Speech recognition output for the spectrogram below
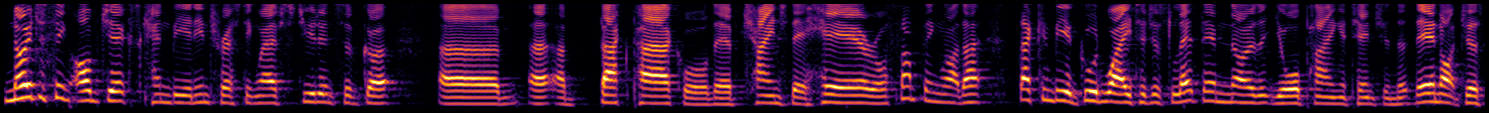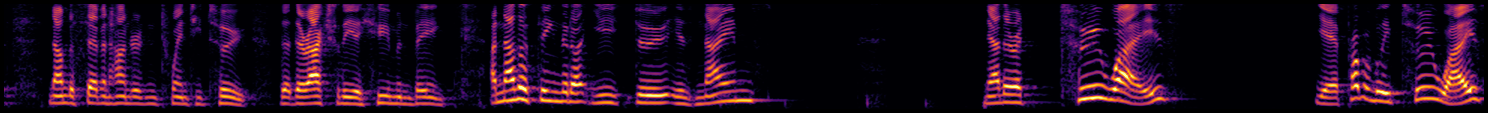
noticing objects can be an interesting way. If students have got um, a, a, backpack or they've changed their hair or something like that, that can be a good way to just let them know that you're paying attention, that they're not just number 722, that they're actually a human being. Another thing that you do is names. Now, there are two ways yeah, probably two ways.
